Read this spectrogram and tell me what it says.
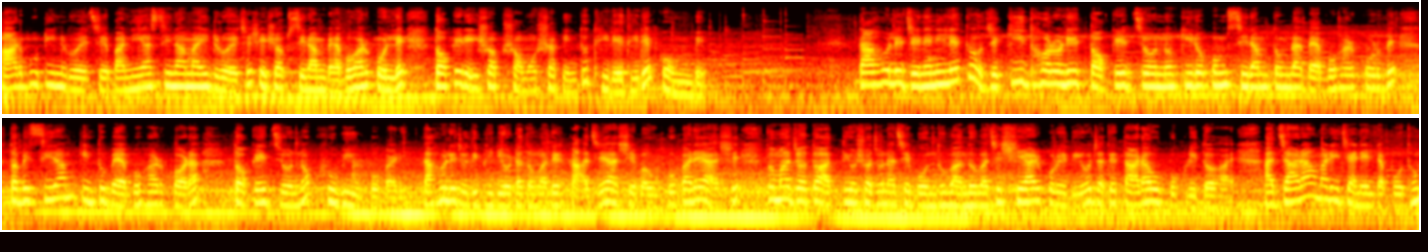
আরবুটিন রয়েছে বা নিয়াসিনামাইড রয়েছে, সেসব সিরাম ব্যবহার করলে ত্বকের এইসব সমস্যা কিন্তু ধীরে ধীরে কমবে। তাহলে জেনে নিলে তো যে কি ধরনের ত্বকের জন্য কীরকম সিরাম তোমরা ব্যবহার করবে। তবে সিরাম কিন্তু ব্যবহার করা ত্বকের জন্য খুবই উপকারী। তাহলে যদি ভিডিওটা তোমাদের কাজে আসে বা উপকারে আসে, তোমার যত আত্মীয় স্বজন আছে বন্ধু বান্ধব আছে শেয়ার করে দিও যাতে তারা উপকৃত হয়। আর যারা আমার এই চ্যানেলটা প্রথম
